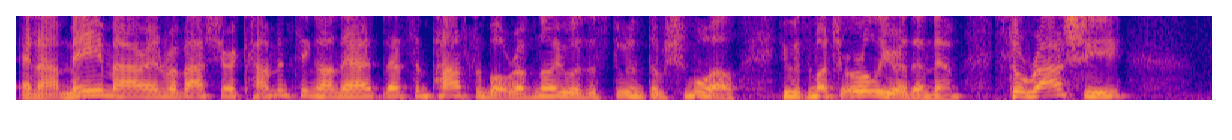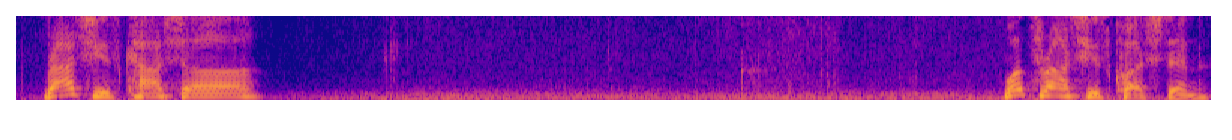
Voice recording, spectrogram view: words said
and Ameimar and Rav Ashi are commenting on that, that's impossible. Rav Noi was a student of Shmuel. He was much earlier than them. So Rashi, Rashi's kasha, what's Rashi's question?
